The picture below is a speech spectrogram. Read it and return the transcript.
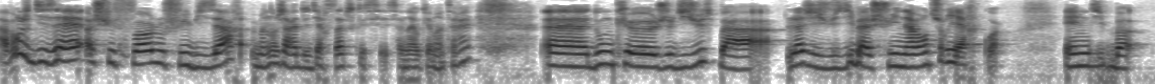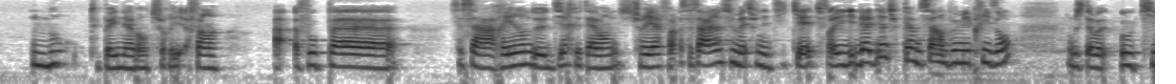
Avant je disais oh, je suis folle ou je suis bizarre. Maintenant j'arrête de dire ça parce que ça n'a aucun intérêt. Euh, donc euh, je dis juste bah là j'ai juste dit bah je suis une aventurière quoi. Et il me dit bah non t'es pas une aventurière. Enfin ah, faut pas. Ça sert à rien de dire que t'es aventurière. Enfin ça sert à rien de se mettre une étiquette. Il a dit un truc comme ça un peu méprisant. Donc j'étais en mode, ok,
